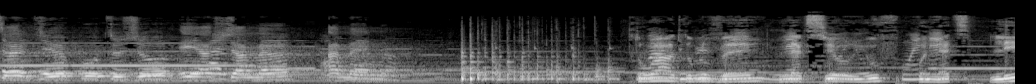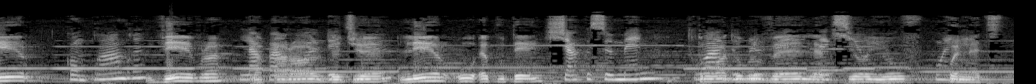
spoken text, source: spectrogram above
seul Dieu pour toujours et à jamais. Amen. www.lectioyouf.net Lire, Comprendre vivre la parole de Dieu, lire ou écouter chaque semaine www.lectioyouf.net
